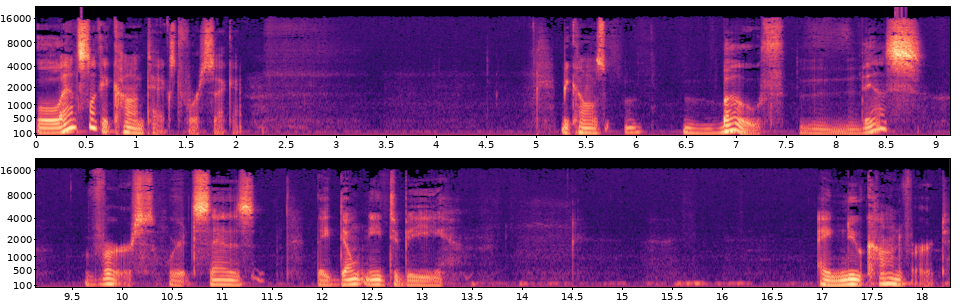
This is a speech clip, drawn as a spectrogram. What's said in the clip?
let's look at context for a second. Because both this verse where it says they don't need to be a new convert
